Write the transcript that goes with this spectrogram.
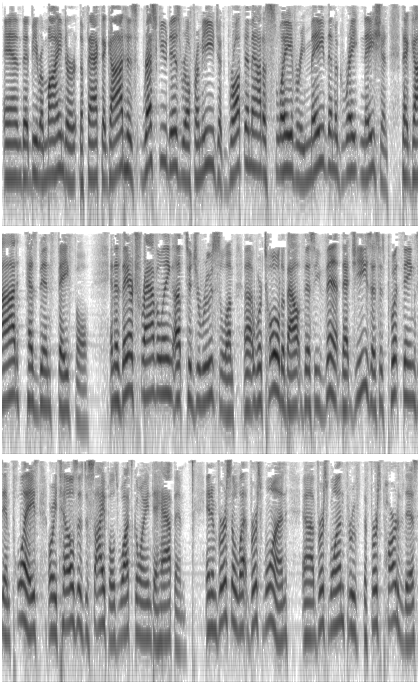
and that be reminder the fact that God has rescued Israel from Egypt, brought them out of slavery, made them a great nation, that God has been faithful. And as they are traveling up to Jerusalem, uh, we're told about this event that Jesus has put things in place, or he tells his disciples what's going to happen. And in verse, 11, verse 1, uh, verse 1 through the first part of this,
